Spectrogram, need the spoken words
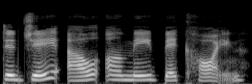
Did JL made Bitcoin?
